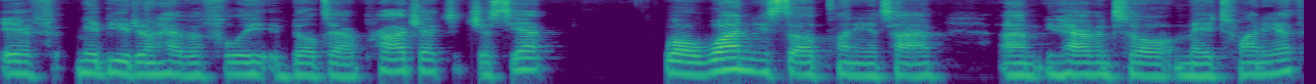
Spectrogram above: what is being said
if maybe you don't have a fully built out project just yet, well, one, you still have plenty of time. Um, you have until May 20th.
